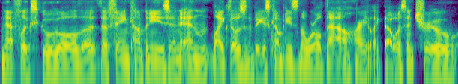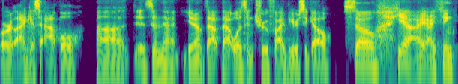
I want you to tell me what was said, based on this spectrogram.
Netflix, Google, the the FANG companies, and and like those are the biggest companies in the world now, right? Like that wasn't true, or I guess Apple uh, is in that. You know that that wasn't true five years ago. So yeah, I, I think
